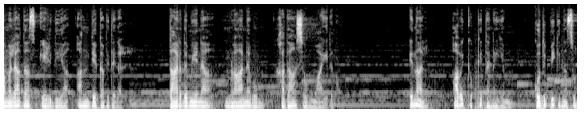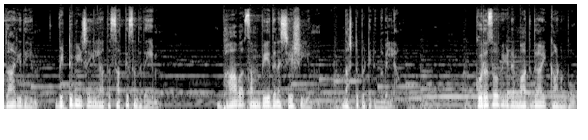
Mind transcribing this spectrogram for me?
കമലാദാസ് എഴുതിയ അന്ത്യകവിതകൾ താരതമ്യേന മ്ലാനവും ഹതാശവുമായിരുന്നു എന്നാൽ അവയ്ക്കൊക്കെ തന്നെയും കൊതിപ്പിക്കുന്ന സുതാര്യതയും വിട്ടുവീഴ്ചയില്ലാത്ത സത്യസന്ധതയും ഭാവസംവേദനശേഷിയും നഷ്ടപ്പെട്ടിരുന്നുമില്ല. കുറസോവയുടെ മാതൃതായി കാണുമ്പോൾ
